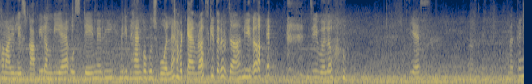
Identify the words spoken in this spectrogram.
हमारी लिस्ट काफ़ी लंबी है उस डे में भी मेरी बहन को कुछ बोलना है बट कैमराज की तरफ़ जा नहीं रहा है। जी बोलो। यस नथिंग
